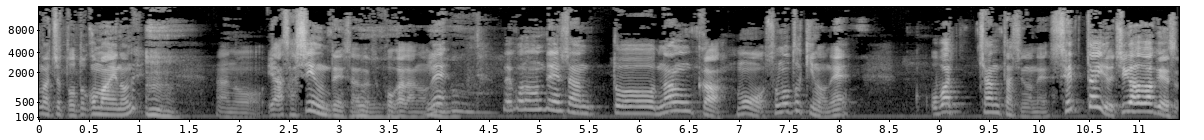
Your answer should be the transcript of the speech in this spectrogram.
まあ、ちょっと男前のね。うん。あの優しい運転手さんです、小柄のね、でこの運転手さんとなんかもうその時のねおばちゃんたちのね接待量違うわけです。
